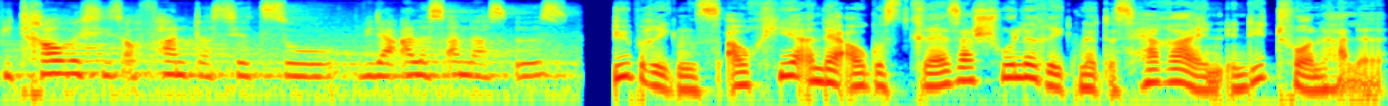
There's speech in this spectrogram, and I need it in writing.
wie traurig sie es auch fand, dass jetzt so wieder alles anders ist. Übrigens, auch hier an der August-Gräser-Schule regnet es herein in die Turnhalle.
